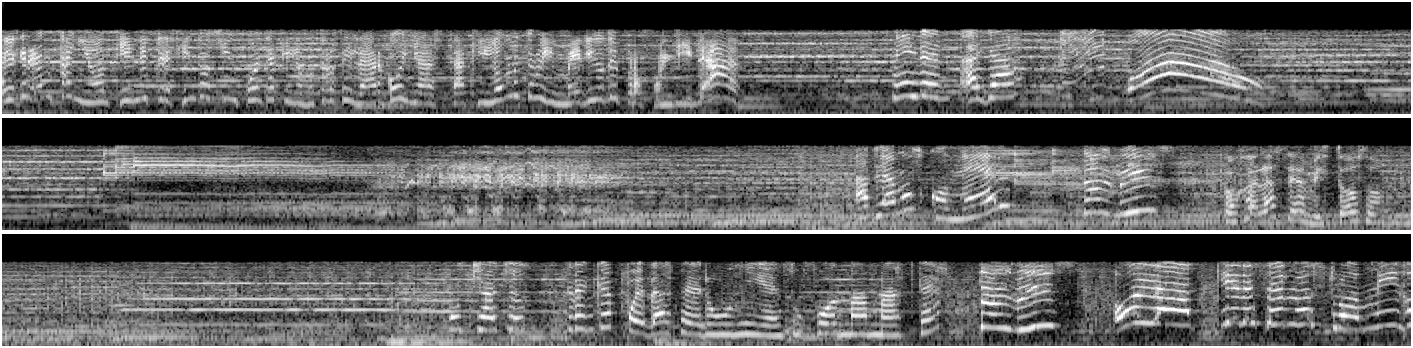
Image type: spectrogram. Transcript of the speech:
El Gran Cañón tiene 350 kilómetros de largo y hasta kilómetro y medio de profundidad. Miren, allá. ¡Wow! ¿Hablamos con él? Tal vez. Ojalá sea amistoso. Muchachos, ¿creen que pueda ser Uni en su forma máster? Tal vez. ¡Hola! ¿Quieres ser nuestro amigo?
